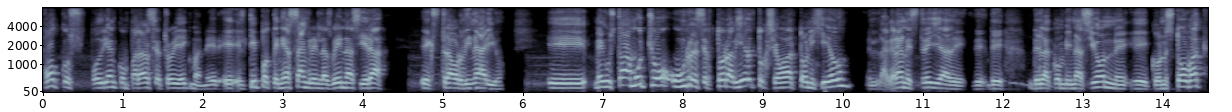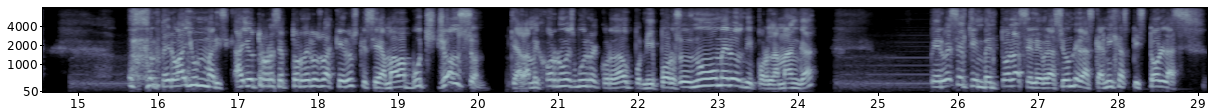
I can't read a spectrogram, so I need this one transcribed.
Pocos podrían compararse a Troy Aikman. El, tipo tenía sangre en las venas y era extraordinario. me gustaba mucho un receptor abierto que se llamaba Tony Hill, la gran estrella de, de la combinación con Stovak pero hay, un hay otro receptor de los vaqueros que se llamaba Butch Johnson, que a lo mejor no es muy recordado ni por sus números ni por la manga, pero es el que inventó la celebración de las canijas pistolas.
